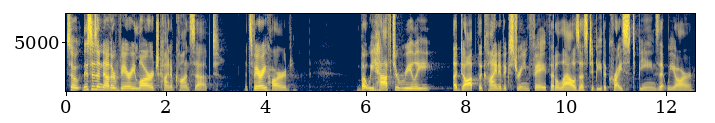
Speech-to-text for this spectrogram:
So, this is another very large kind of concept. It's very hard, but we have to really adopt the kind of extreme faith that allows us to be the Christ beings that we are,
